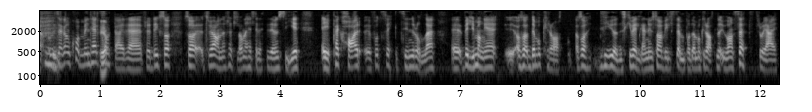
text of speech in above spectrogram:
Ja, og hvis jeg kan komme inn helt kort der, eh, Fredrik, så, så tror jeg Anne Shetland er helt rett i det hun sier. APEC har uh, fått svekket sin rolle. Uh, veldig mange altså, demokrat, altså, De jødiske velgerne i USA vil stemme på demokratene uansett, tror jeg.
